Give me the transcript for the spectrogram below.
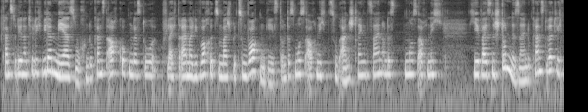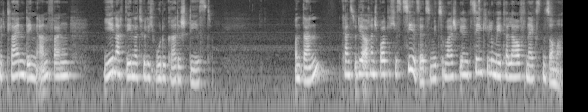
kannst du dir natürlich wieder mehr suchen. Du kannst auch gucken, dass du vielleicht dreimal die Woche zum Beispiel zum Walken gehst. Und das muss auch nicht zu anstrengend sein und es muss auch nicht jeweils eine Stunde sein. Du kannst wirklich mit kleinen Dingen anfangen, je nachdem natürlich, wo du gerade stehst. Und dann kannst du dir auch ein sportliches Ziel setzen, wie zum Beispiel einen 10 Kilometer Lauf nächsten Sommer.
